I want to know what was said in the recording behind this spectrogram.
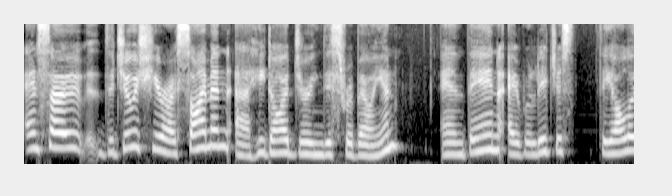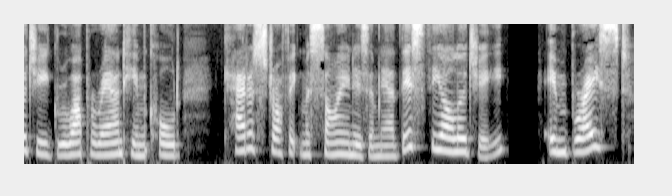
And so, the Jewish hero Simon, uh, he died during this rebellion, and then a religious theology grew up around him called catastrophic messianism. Now, this theology embraced,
